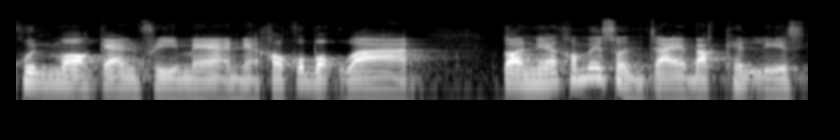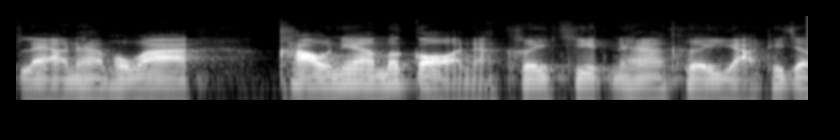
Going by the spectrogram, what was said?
คุณมอร์แกนฟรีแมนเนี่ยเขาก็บอกว่า ตอนนี้เขาไม่สนใจ bucket list แล้วนะครับเพราะว่าเขาเนี่ยเมื่อก่อนน่ะเคยคิดนะฮะเคยอยากที่จะ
